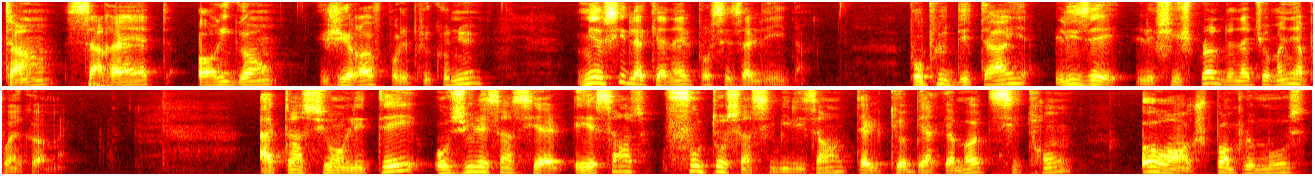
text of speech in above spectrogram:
Thym, sarrête, origan, girofle pour les plus connus, mais aussi de la cannelle pour ses aldéhydes. Pour plus de détails, lisez les fiches plantes de naturemania.com. Attention l'été aux huiles essentielles et essences photosensibilisantes telles que bergamote, citron, orange, pamplemousse,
